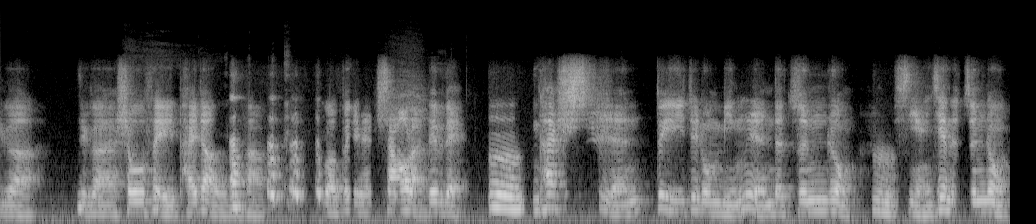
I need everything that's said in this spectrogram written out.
个这个收费拍照的地方，结果被人烧了，对不对？嗯你看世人对于这种名人的尊重，嗯显现的尊重，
